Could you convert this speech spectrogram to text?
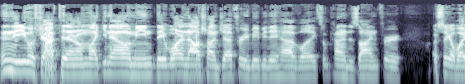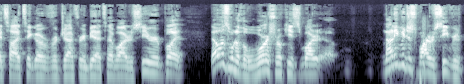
And then the Eagles drafted, and I'm like, you know, I mean, they want an Alshon Jeffery. Maybe they have like some kind of design for Arcega Whiteside take over for Jeffery and be that type of wide receiver. But that was one of the worst rookies. Not even just wide receiver.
